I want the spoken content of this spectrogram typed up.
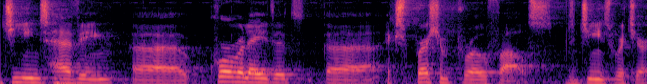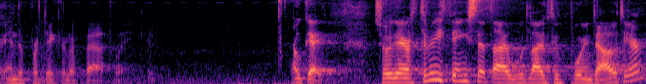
genes having uh, correlated uh, expression profiles, the genes which are in the particular pathway. Okay, so there are three things that I would like to point out here.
